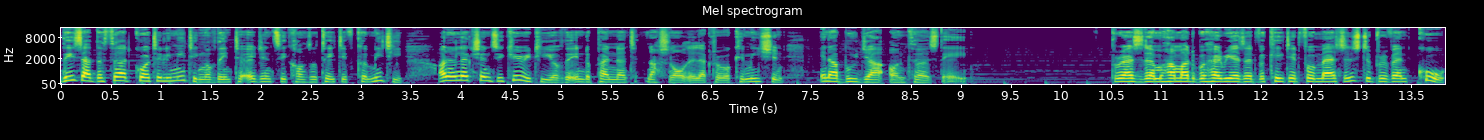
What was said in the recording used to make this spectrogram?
this at the third quarterly meeting of the Interagency Consultative Committee on Election Security of the Independent National Electoral Commission in Abuja on Thursday. President Muhammad Buhari has advocated for measures to prevent coup,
